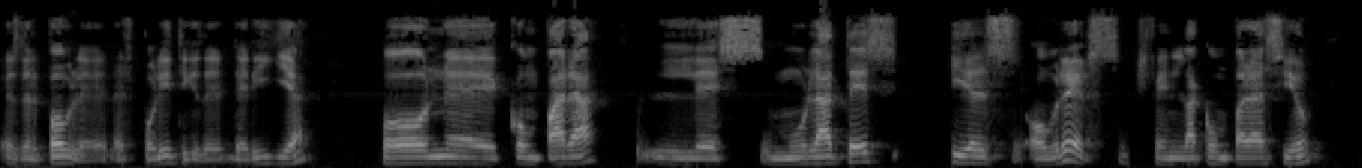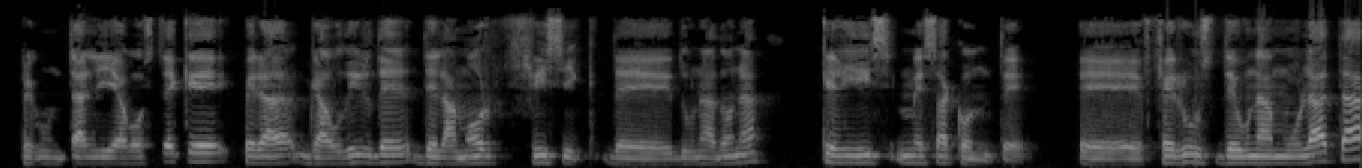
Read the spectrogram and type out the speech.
els del poble, els polítics de, de l'illa, on eh, compara les mulates i els obrers, fent la comparació preguntant-li a vostè que per a gaudir de, de l'amor físic d'una dona què li més a compte? Eh, fer ús d'una mulata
